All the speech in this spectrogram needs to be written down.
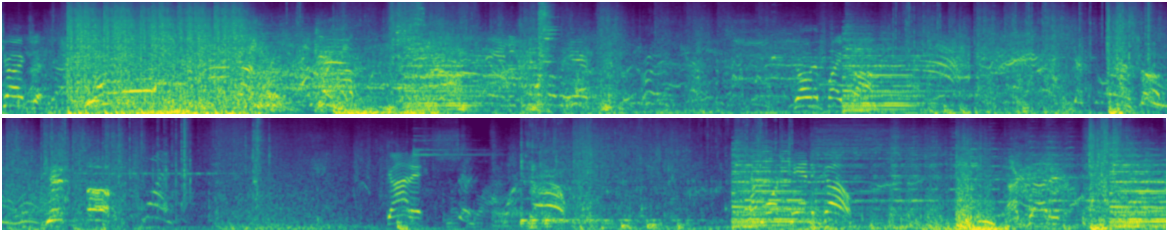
Charger. I'm getting help! Hey, I need some help over here. Throwing a pipe bomb. Ass up. Get up. Got it. Out. One more can to go. I got it.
